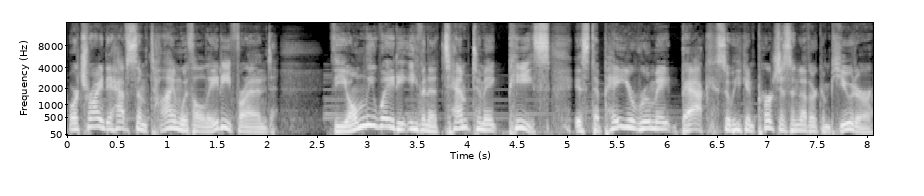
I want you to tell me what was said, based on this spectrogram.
or trying to have some time with a lady friend. The only way to even attempt to make peace is to pay your roommate back so he can purchase another computer.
